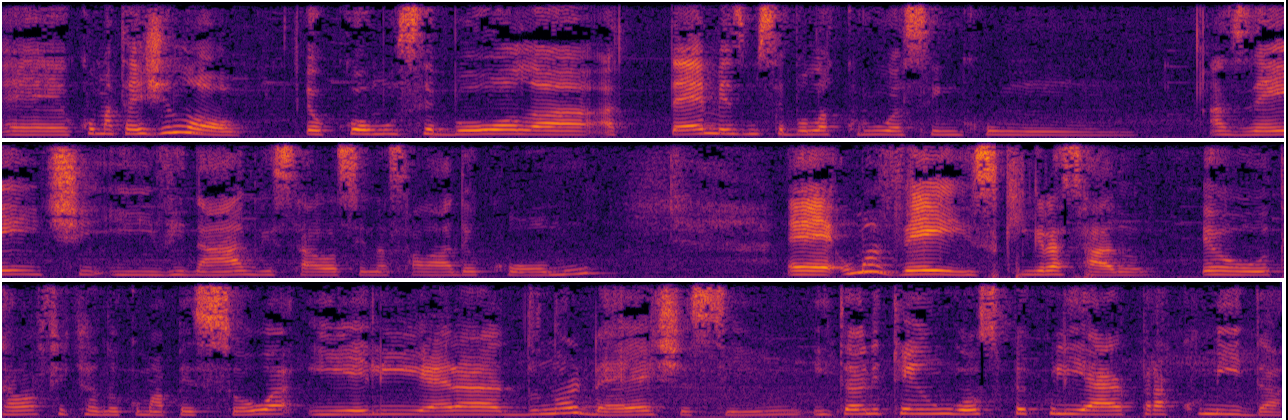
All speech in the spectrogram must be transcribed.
É, eu como até giló eu como cebola, até mesmo cebola crua, assim, com azeite e vinagre e sal, assim, na salada, eu como. É, uma vez, que engraçado, eu tava ficando com uma pessoa e ele era do Nordeste, assim. Então ele tem um gosto peculiar pra comida.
